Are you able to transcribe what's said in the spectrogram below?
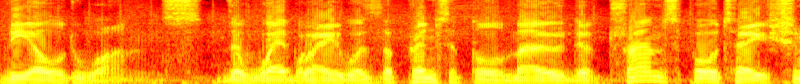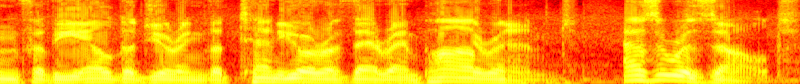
the old ones. The webway was the principal mode of transportation for the Elder during the tenure of their empire and, as a result,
